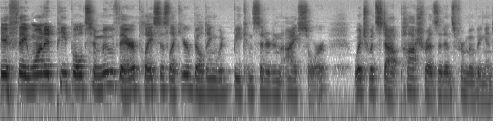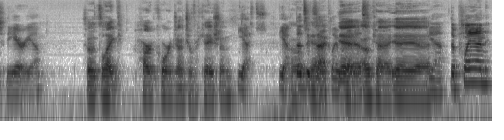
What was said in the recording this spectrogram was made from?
If they wanted people to move there, places like your building would be considered an eyesore, which would stop posh residents from moving into the area. So it's like hardcore gentrification. Yes. Yeah, Oh, that's exactly yeah, what it is. Okay. Yeah, yeah, yeah. Yeah. The plan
